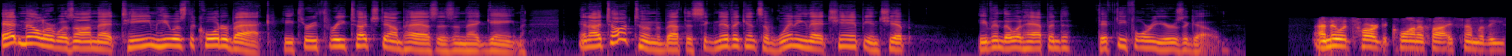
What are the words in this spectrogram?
Ed Miller was on that team. He was the quarterback. He threw three touchdown passes in that game. And I talked to him about the significance of winning that championship, even though it happened 54 years ago. I know it's hard to quantify some of these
